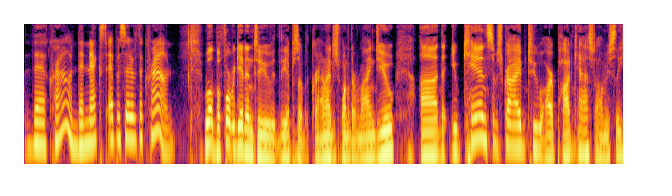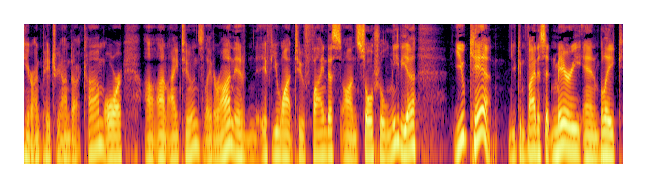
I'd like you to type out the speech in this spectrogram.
The Crown, the next episode of The Crown. Well, before we get into the episode of The Crown, I just wanted to remind you uh, that you can subscribe to our podcast, obviously, here on patreon.com or uh, on iTunes later on. If, if you want to find us on social media, you can. You can find us at Mary and Blake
